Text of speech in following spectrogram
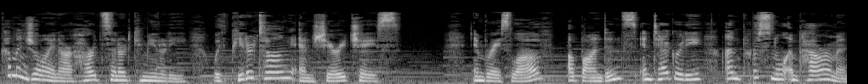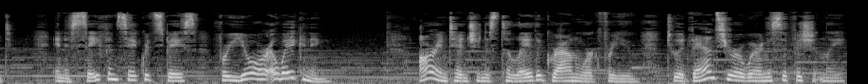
Come and join our heart centered community with Peter Tongue and Sherry Chase. Embrace love, abundance, integrity, and personal empowerment in a safe and sacred space for your awakening. Our intention is to lay the groundwork for you to advance your awareness sufficiently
